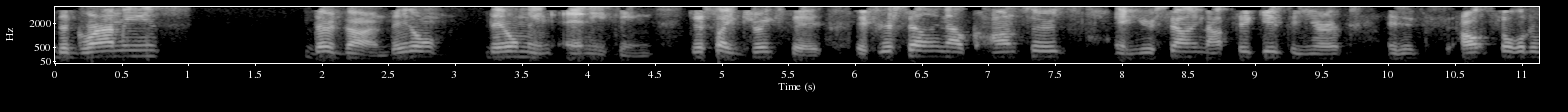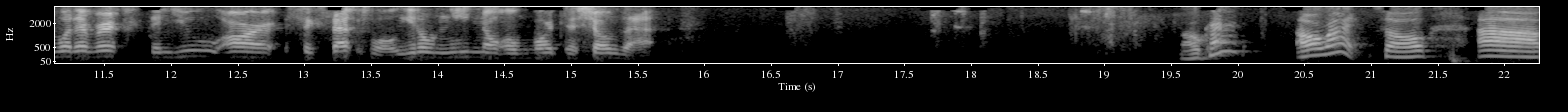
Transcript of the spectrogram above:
the Grammys, they're done. They don't they don't mean anything. Just like Drake said, if you're selling out concerts and you're selling out tickets and you're and it's outsold or whatever, then you are successful. You don't need no award to show that. okay. All right. So, uh,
